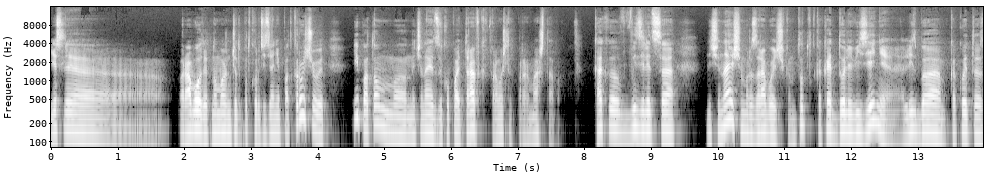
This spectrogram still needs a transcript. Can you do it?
Если э, работает, но можно что-то подкрутить, они подкручивают, и потом э, начинают закупать трафик в промышленных масштабах. Как э, выделиться начинающим разработчикам? Тут какая-то доля везения, либо какой-то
